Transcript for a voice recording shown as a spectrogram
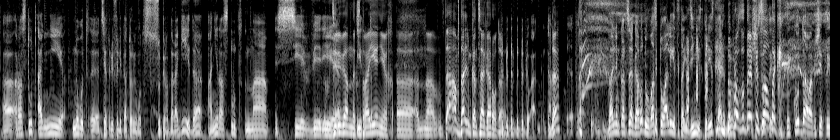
А, растут они, ну вот э, те трюфели, которые вот супер дорогие, да, они растут на севере. В деревянных строениях, на- там, в дальнем конце огорода. А, Да? Э, В дальнем конце огорода у вас туалет стоит, Денис, перестань. Ну, просто ты описал так. Ты куда вообще? Ты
